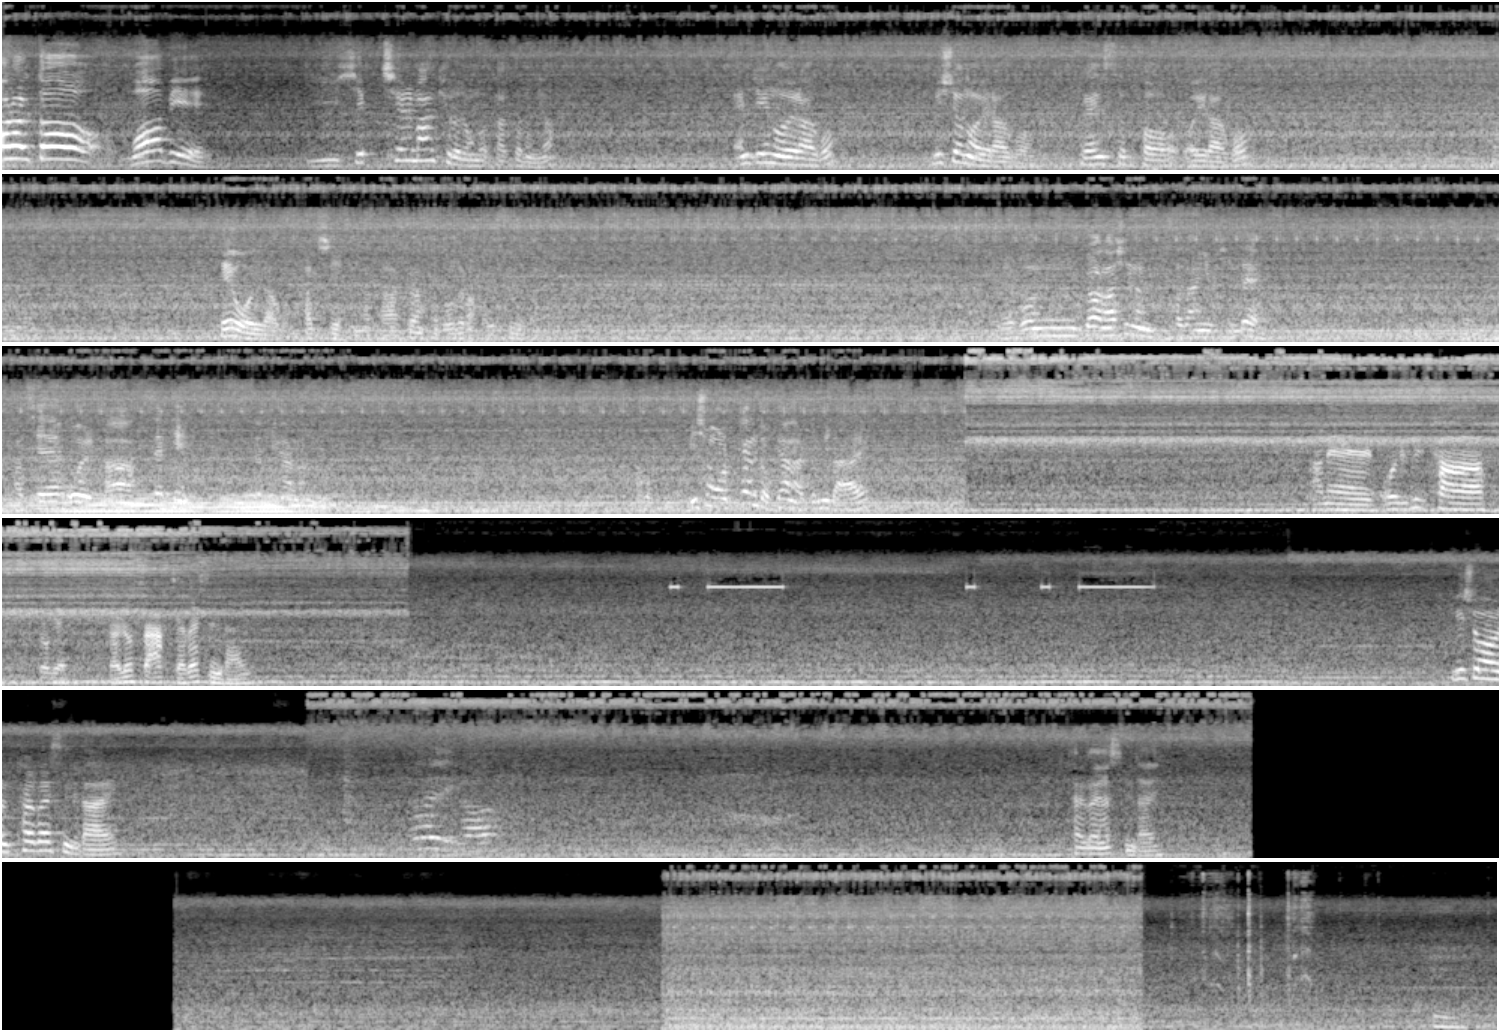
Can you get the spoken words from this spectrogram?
오늘도 모압이 27만 킬로 정도 탔거든요. 엔진 오일하고 미션 오일하고 트랜스퍼 오일하고 대오 오일하고 같이 한번 다 교환해 보도록 하겠습니다. 매번 교환하시는 사장님이신데 자체 오일 다 세팅 세팅하는 올 팬도 교환할 겁니다. 안에 오일 필터 쪽에 연료 싹 제거했습니다. 미션 탈거했습니다. 탈거했습니다. 嗯。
